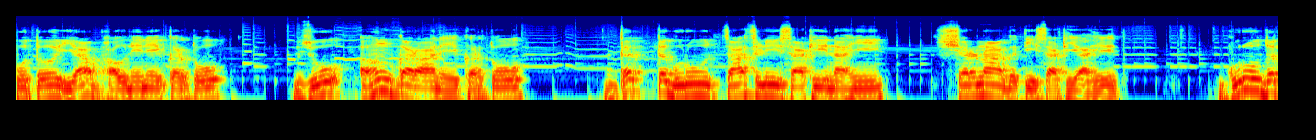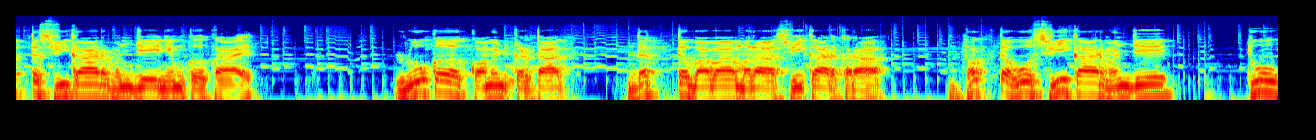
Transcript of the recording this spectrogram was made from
होतं या भावनेने करतो? जो अहंकाराने करतो? दत्तगुरु चाचणीसाठी नाही शरणागतीसाठी आहेत. गुरुदत्त स्वीकार म्हणजे नेमकं काय? लोक कॉमेंट करतात दत्त बाबा मला स्वीकार करा. भक्त हो स्वीकार म्हणजे तू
